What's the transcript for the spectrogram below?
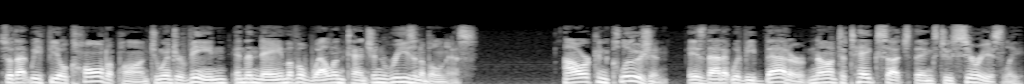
so that we feel called upon to intervene in the name of a well-intentioned reasonableness. Our conclusion is that it would be better not to take such things too seriously,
